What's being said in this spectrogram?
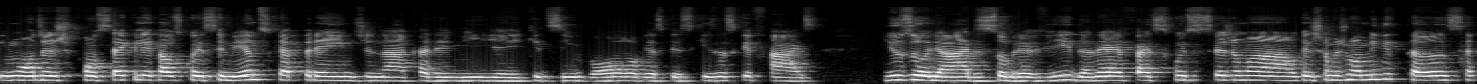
onde a gente consegue levar os conhecimentos que aprende na academia e que desenvolve, as pesquisas que faz, e os olhares sobre a vida, né, faz com que isso seja uma, o que a gente chama de uma militância,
